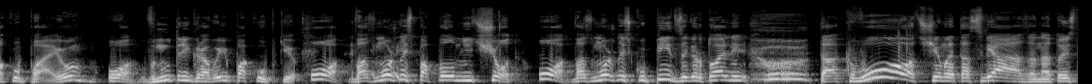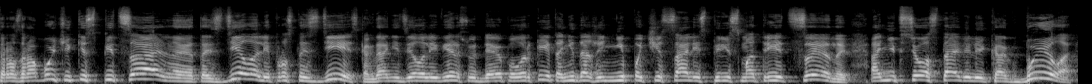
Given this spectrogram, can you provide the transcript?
покупаю. О, внутриигровые покупки. О, возможность пополнить счет. О, возможность купить за виртуальный... Так вот, с чем это связано. То есть разработчики специально это сделали. Просто здесь, когда они делали версию для Apple Arcade, они даже не почесались пересмотреть цены. Они все оставили как было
